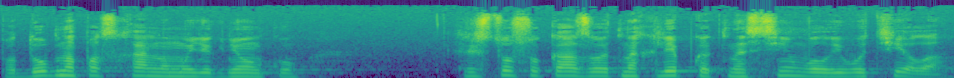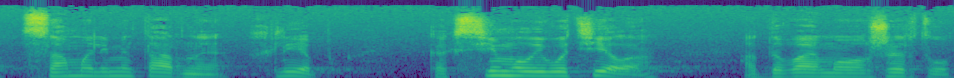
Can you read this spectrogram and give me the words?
подобно пасхальному ягненку – Христос указывает на хлеб как на символ Его тела. Самое элементарное – хлеб, как символ Его тела, отдаваемого в жертву.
